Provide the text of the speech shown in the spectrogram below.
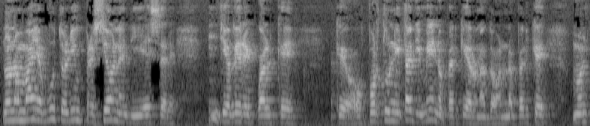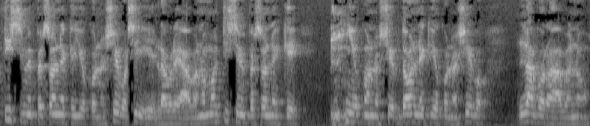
non ho mai avuto l'impressione di essere, di avere qualche opportunità di meno perché era una donna, perché moltissime persone che io conoscevo si laureavano, moltissime persone che io conoscevo, donne che io conoscevo lavoravano.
